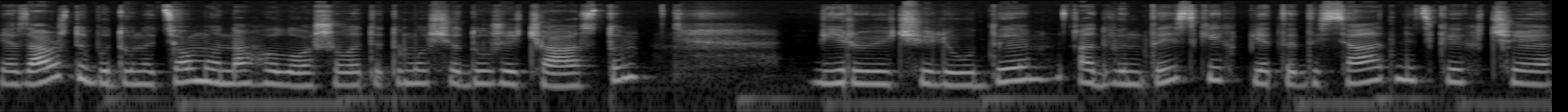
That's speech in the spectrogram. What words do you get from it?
Я завжди буду на цьому наголошувати, тому що дуже часто віруючі люди адвентистських, п'ятидесятницьких чи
